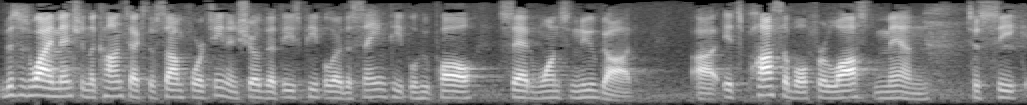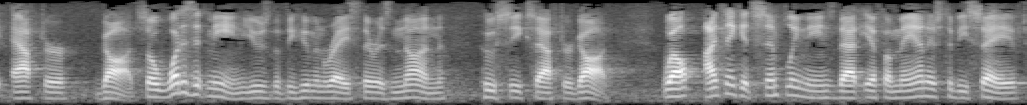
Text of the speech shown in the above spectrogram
This is why I mentioned the context of Psalm 14 and showed that these people are the same people who Paul said once knew God. Uh, it's possible for lost men to seek after God. So, what does it mean, used of the human race, there is none who seeks after God? Well, I think it simply means that if a man is to be saved,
